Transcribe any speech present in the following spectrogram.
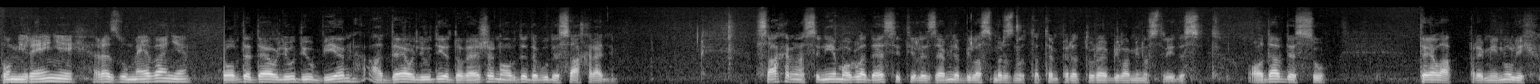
pomirenje, razumevanje. Ovde deo ljudi ubijen, a deo ljudi je dovežen ovde da bude sahranjen. Sahrana se nije mogla desiti ili zemlja bila smrznuta, temperatura je bila minus 30. Odavde su tela preminulih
